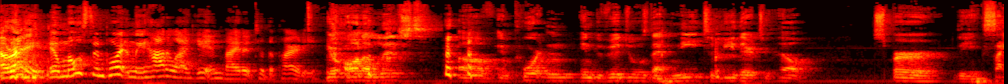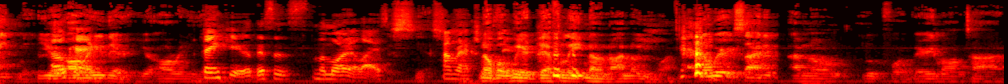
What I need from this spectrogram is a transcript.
all right. And most importantly, how do I get invited to the party? You're on a list of important individuals that need to be there to help spur the excitement. You're Okay. already there. You're already there. Thank you. This is memorialized. Yes, yes. I'm actually no, but serious. we're definitely no, no. I know you are. No, we're excited. I've known Luke for a very long time,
